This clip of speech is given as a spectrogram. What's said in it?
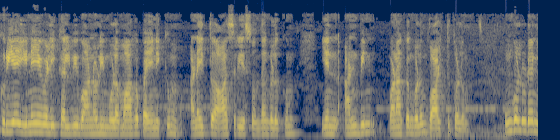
அன்பிற்குரிய இணையவழி கல்வி வானொலி மூலமாக பயணிக்கும் அனைத்து ஆசிரிய சொந்தங்களுக்கும் என் அன்பின் வணக்கங்களும் வாழ்த்துக்களும். உங்களுடன்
